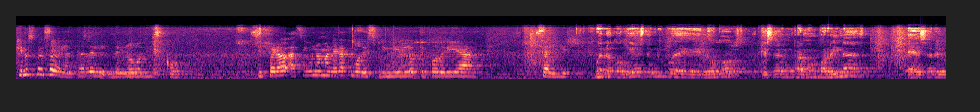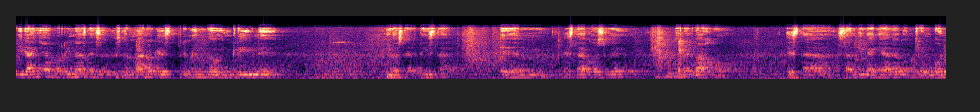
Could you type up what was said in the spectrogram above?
¿Qué nos puedes adelantar del, del nuevo disco? Si fuera así una manera como de exprimirlo, ¿qué podría salir? Bueno, cogí a este grupo de locos, que son Ramón Porrinas, eh, son el Piraña Porrinas, que es su hermano, que es tremendo, increíble, no sé, artista. Eh, está Josué con el bajo, está Santi Cañada con trombón,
